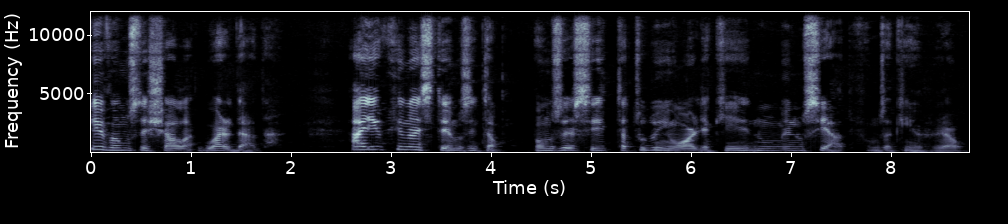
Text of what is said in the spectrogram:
e vamos deixá-la guardada. Aí o que nós temos então? Vamos ver se está tudo em ordem aqui no enunciado. Vamos aqui em Real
